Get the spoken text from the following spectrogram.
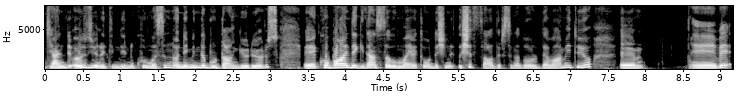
kendi öz yönetimlerini kurmasının önemini de buradan görüyoruz. E, Kobani'de giden savunma evet orada şimdi IŞİD saldırısına doğru devam ediyor. E, e, ve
